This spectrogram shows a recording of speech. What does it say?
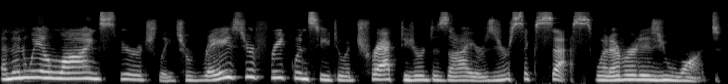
and then we align spiritually to raise your frequency to attract your desires, your success, whatever it is you want.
